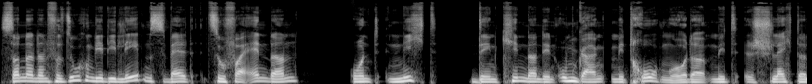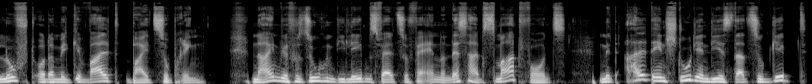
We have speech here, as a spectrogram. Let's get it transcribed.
sondern dann versuchen wir die Lebenswelt zu verändern und nicht den Kindern den Umgang mit Drogen oder mit schlechter Luft oder mit Gewalt beizubringen. Nein, wir versuchen die Lebenswelt zu verändern. Deshalb Smartphones mit all den Studien, die es dazu gibt,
